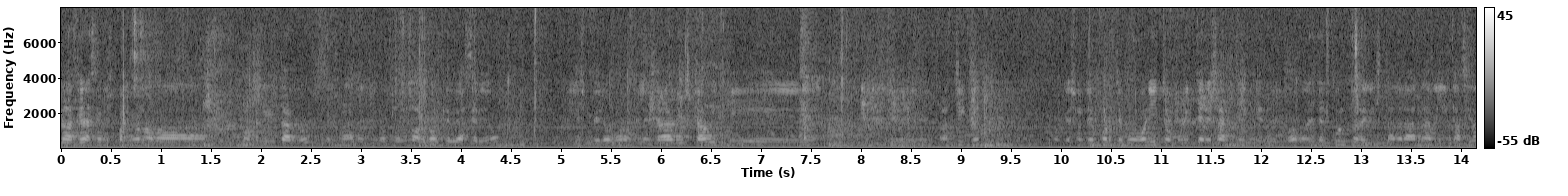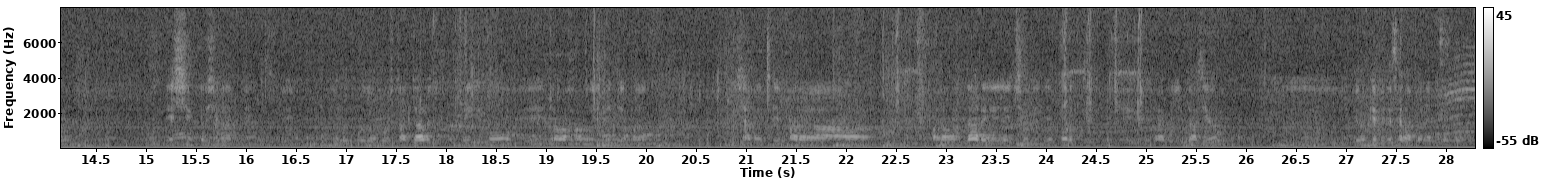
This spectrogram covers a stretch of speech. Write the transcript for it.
la Federación Española va, a felicitarlos, personalmente uno por uno, al igual que voy a hacer yo, y espero bueno, que les haya gustado y que, practiquen, porque es un deporte muy bonito, muy interesante, y que bueno, desde el punto de vista de la rehabilitación es impresionante. Yo lo puedo constatar, médico, eh, he trabajado en este tema precisamente para, para ahondar en el hecho del deporte, de rehabilitación, y creo que merece la pena que lo ponga.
